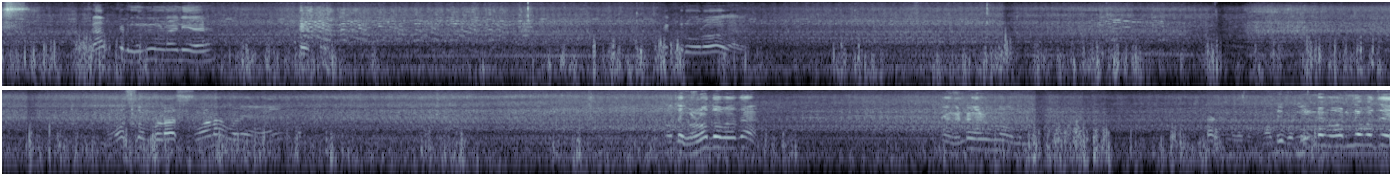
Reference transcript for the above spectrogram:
स्नैप कर लंबी बनानी है। एक करोड़ हो। गया मौसम बड़ा सुहाना बने है। तो घणो तो बता घंटे घंटे घंटे और ले बचे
